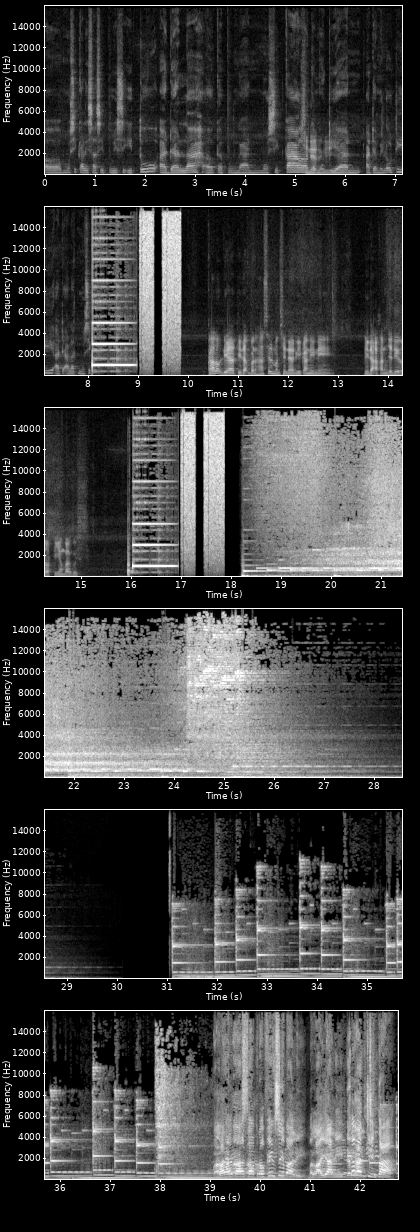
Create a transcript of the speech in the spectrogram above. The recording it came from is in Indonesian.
uh, musikalisasi puisi itu adalah uh, gabungan musikal, Sinergi. kemudian ada melodi, ada alat musik. Kalau dia tidak berhasil mensinergikan ini, tidak akan menjadi roti yang bagus. Melayani dengan cinta.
